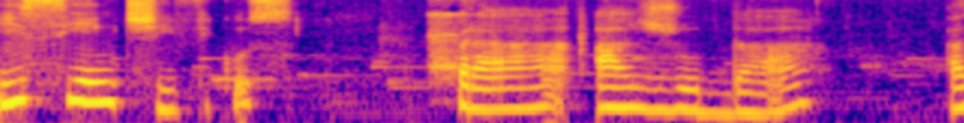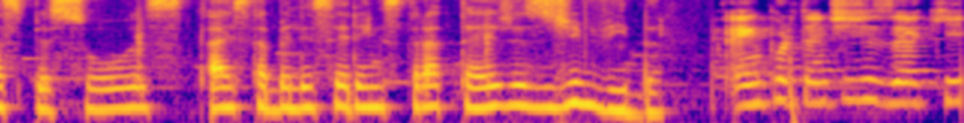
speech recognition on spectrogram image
e científicos para ajudar as pessoas a estabelecerem estratégias de vida. É importante dizer aqui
